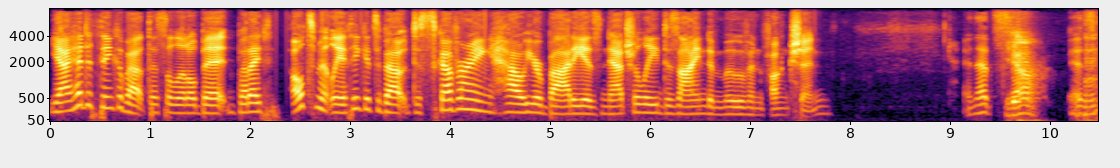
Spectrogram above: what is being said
Yeah, I had to think about this a little bit, but I ultimately I think it's about discovering how your body is naturally designed to move and function and that's yeah as mm-hmm.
